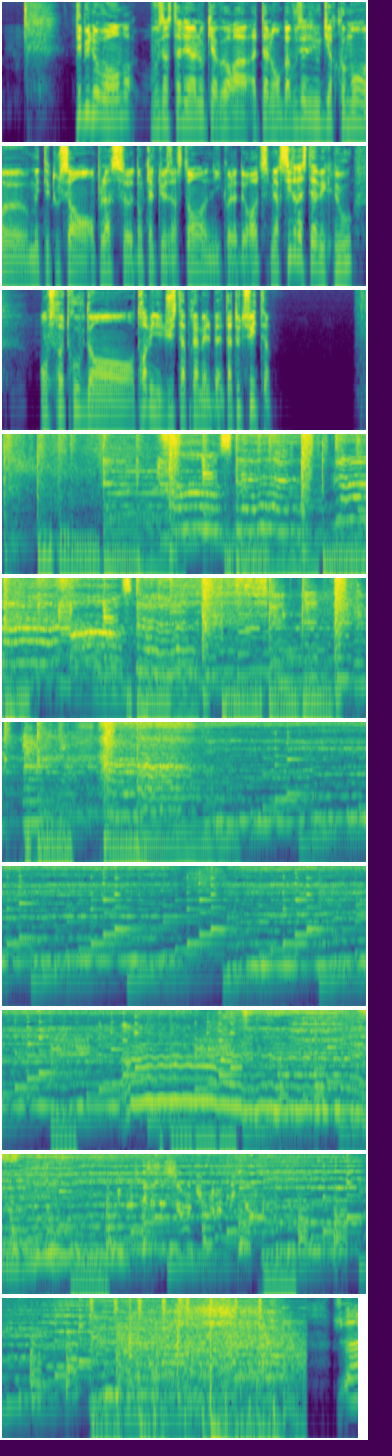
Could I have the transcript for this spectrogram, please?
Début novembre, vous installez un locavore à, Talent. Bah, vous allez nous dire comment euh, vous mettez tout ça en, place euh, dans quelques instants, Nicolas de Rotz. Merci de rester avec nous. On se retrouve dans trois minutes, juste après Melbourne. À tout de suite.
